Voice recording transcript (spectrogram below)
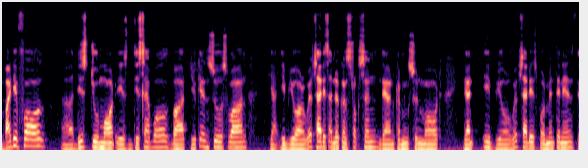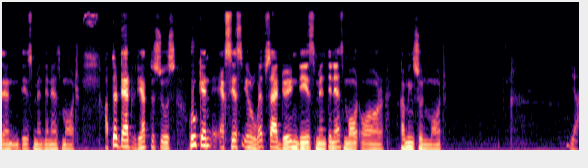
By default uh, this two mode is disabled but you can choose one. Yeah if your website is under construction then coming soon mode then if your website is for maintenance then this maintenance mode after that you have to choose who can access your website during this maintenance mode or coming soon mode. Yeah.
